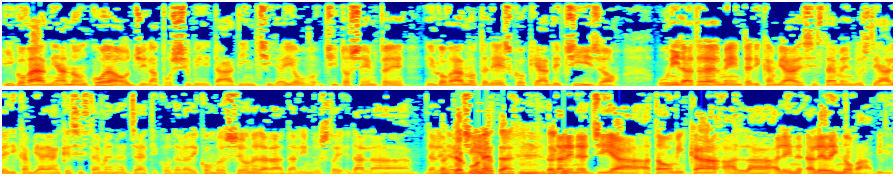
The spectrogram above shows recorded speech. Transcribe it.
i governi hanno ancora oggi la possibilità di incidere. Io cito sempre il governo tedesco che ha deciso unilateralmente di cambiare il sistema industriale e di cambiare anche il sistema energetico, della riconversione dalla, dalla, dall'energia, mm, dall'energia, atomica alla, alle, alle rinnovabili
